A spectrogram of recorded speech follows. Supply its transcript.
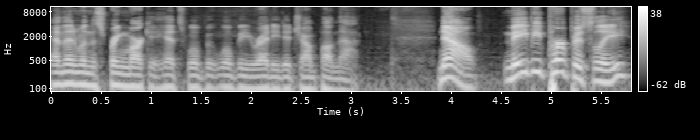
And then when the spring market hits, we'll be, we'll be ready to jump on that. Now, maybe purposely,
